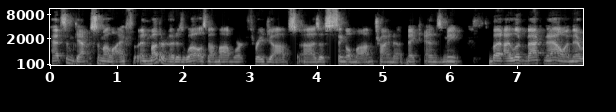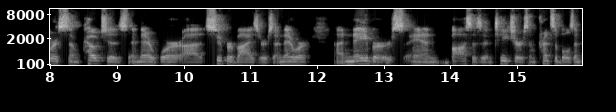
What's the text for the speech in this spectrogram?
had some gaps in my life and motherhood as well as my mom worked three jobs uh, as a single mom trying to make ends meet but I look back now and there were some coaches and there were uh, supervisors and there were uh, neighbors and bosses and teachers and principals and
